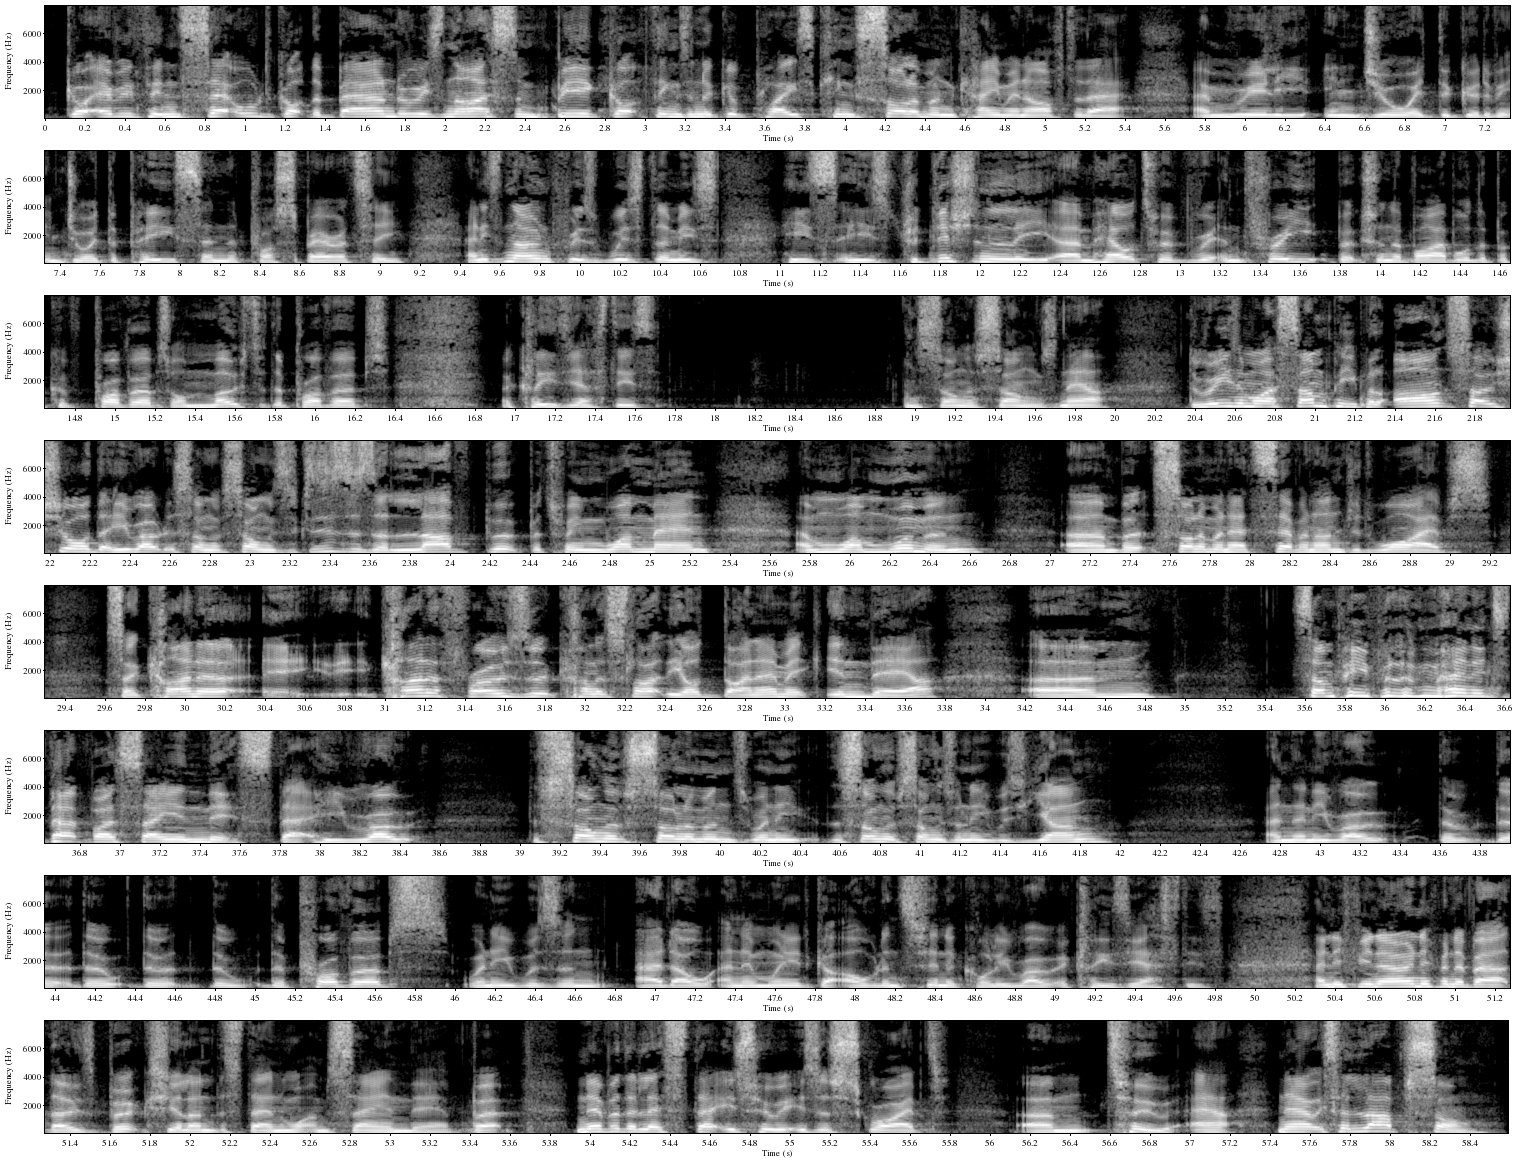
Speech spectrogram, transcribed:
got everything settled, got the boundaries nice and big, got things in a good place. King Solomon came in after that and really enjoyed the good of it, enjoyed the peace and the prosperity. And he's known for his wisdom. He's, he's, he's traditionally um, held to have written three books in the Bible the book of Proverbs, or most of the Proverbs, Ecclesiastes, and Song of Songs. Now, the reason why some people aren't so sure that he wrote a Song of Songs is because this is a love book between one man and one woman. Um, but Solomon had 700 wives. So kind of it kind of throws a kind of slightly odd dynamic in there. Um, some people have managed that by saying this: that he wrote the Song of Solomon's when he the Song of Songs when he was young, and then he wrote the the the the, the, the Proverbs when he was an adult, and then when he'd got old and cynical, he wrote Ecclesiastes. And if you know anything about those books, you'll understand what I'm saying there. But nevertheless, that is who it is ascribed um, to. Uh, now, it's a love song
